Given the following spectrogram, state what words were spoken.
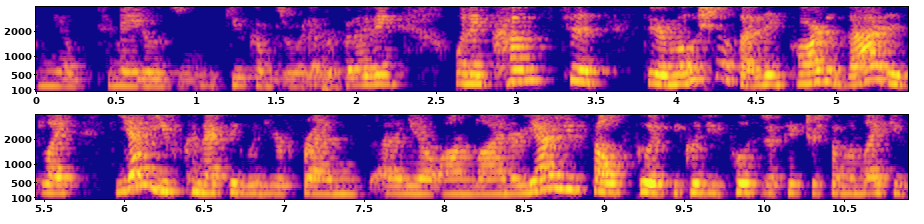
you know tomatoes and cucumbers or whatever. But i think when it comes to their emotional side i think part of that is like yeah you've connected with your friends uh, you know online or yeah you felt good because you posted a picture someone liked you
